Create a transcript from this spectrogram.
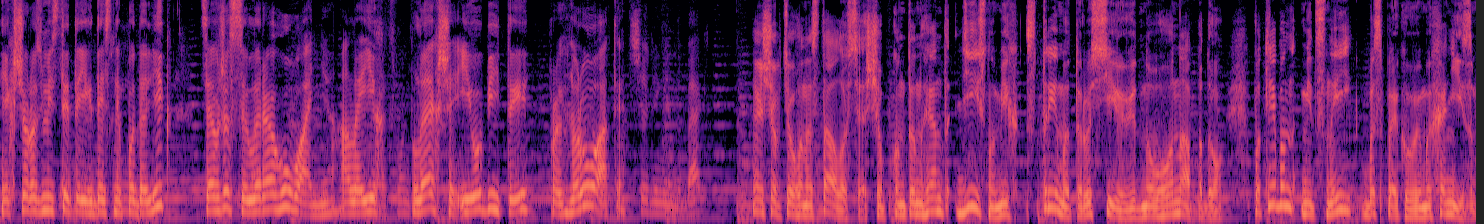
Якщо розмістити їх десь неподалік, це вже сили реагування, але їх легше і обійти, проігнорувати. Щоб цього не сталося, щоб контингент дійсно міг стримати Росію від нового нападу, потрібен міцний безпековий механізм.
